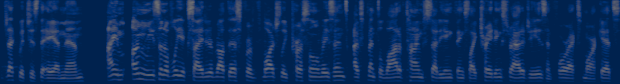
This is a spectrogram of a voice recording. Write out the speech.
subject, which is the AMM. I am unreasonably excited about this for largely personal reasons. I've spent a lot of time studying things like trading strategies and Forex markets,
